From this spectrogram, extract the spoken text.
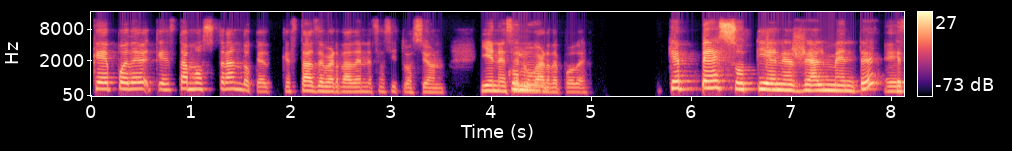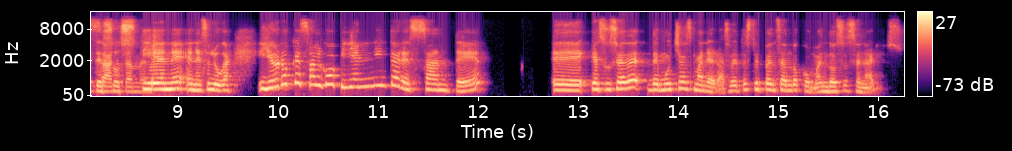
qué, puede, qué está mostrando que, que, estás de verdad en esa situación y en ese lugar de poder? ¿Qué peso tienes realmente que te sostiene en ese lugar? Y yo creo que es algo bien interesante eh, que sucede de muchas maneras. Ahorita estoy pensando como en dos escenarios.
